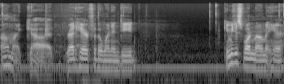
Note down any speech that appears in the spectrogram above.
Oh my god. Red hair for the win indeed. Give me just one moment here.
